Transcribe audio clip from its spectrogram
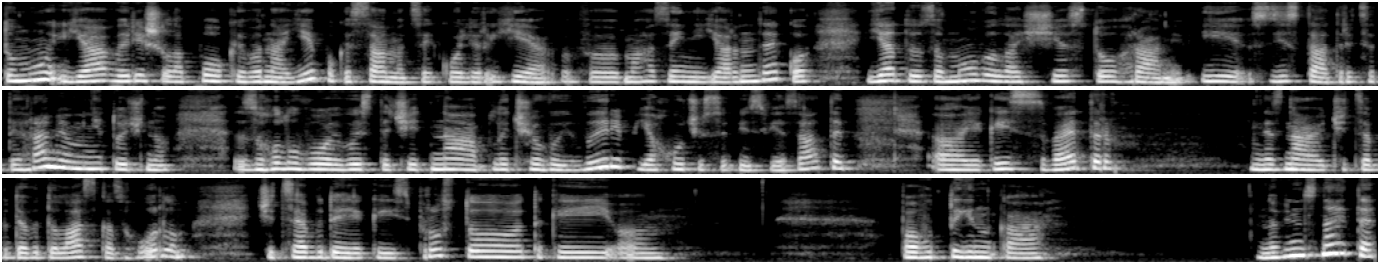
Тому я вирішила, поки вона є, поки саме цей колір є в магазині Yarn Deco, я дозамовила ще 100 грамів. І зі 130 грамів мені точно з головою вистачить на плечовий виріб. Я хочу собі зв'язати е, якийсь светр. Не знаю, чи це буде водолазка з горлом, чи це буде якийсь просто такий е, павутинка. Ну, він, знаєте,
